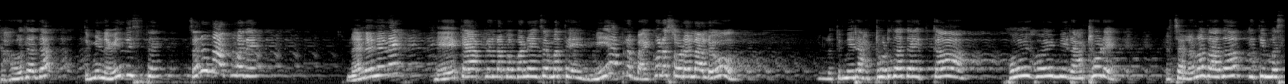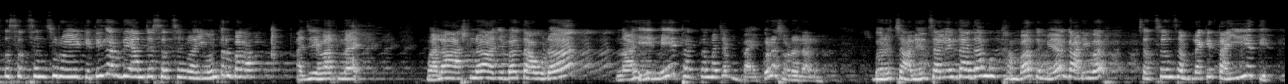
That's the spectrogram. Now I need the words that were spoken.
का हो दादा तुम्ही नवीन दिसताय. चला ना आतमध्ये. नाही नाही नाही नाही. हे काय आपल्याला बाबा नाही जमत आहे? मी आपल्या बायकोला सोडायला आलो. म्हणलं तुम्ही राठोड दादा आहेत का? होय होय मी राठोड आहे. चला ना दादा किती मस्त सत्संग सुरू आहे. किती गर्दी आहे आमच्या सत्संगला. येऊन तर बघा. अजिबात नाही. मला असलं अजिबात आवडत नाही. मी फक्त माझ्या बायकोला सोडायला आलो. बरं चालेल चालेल दादा. मग थांबा तुम्ही गाडीवर. सत्संग संपला की ताई येतील.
